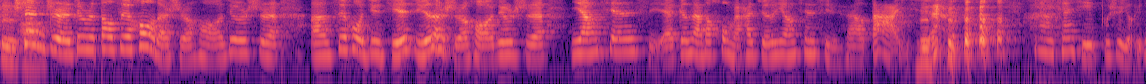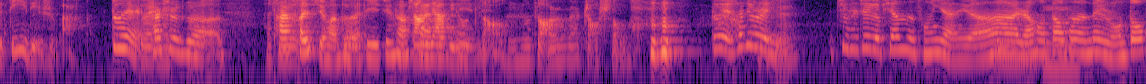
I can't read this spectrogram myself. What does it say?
是？甚至就是到最后的时候，就是呃，最后就结局的时候，就是易烊千玺跟在他后面，还觉得易烊千玺比他要大一些。易烊千玺不是有一个弟弟是吧？对，他是个，他很喜欢他的对弟，经常晒当家比较早，你就早有点早熟。对他就是 就是这个片子从演员啊，嗯然后到他的内容都、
